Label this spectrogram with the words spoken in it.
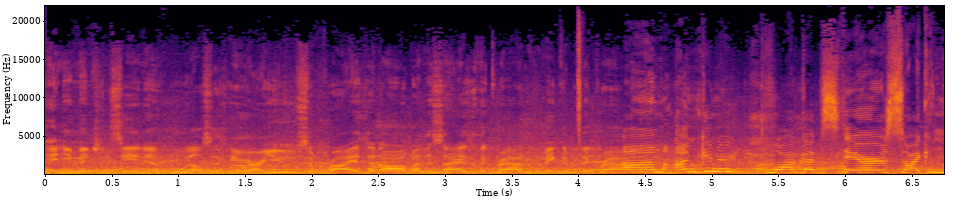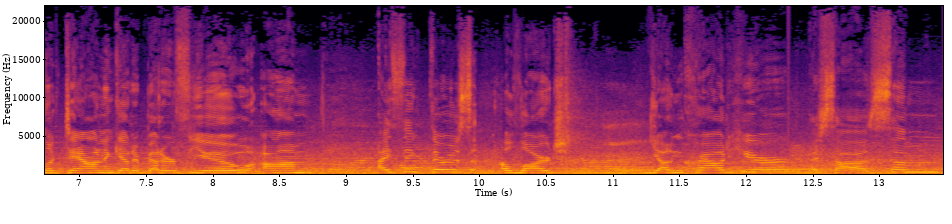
And you mentioned seeing uh, who else is here. Are you surprised at all by the size of the crowd and the makeup of the crowd? Um, I'm going to walk upstairs so I can look down and get a better view. Um, I think there's a large young crowd here. I saw some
